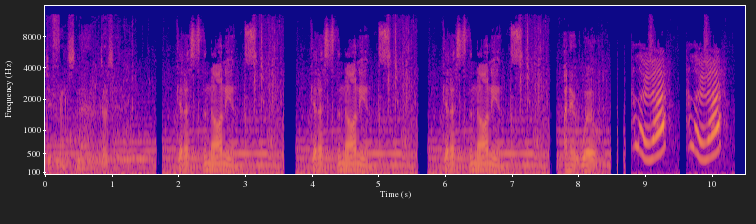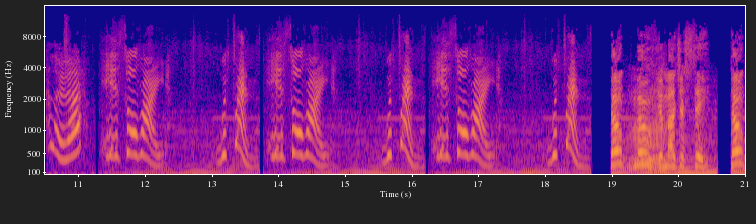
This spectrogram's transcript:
difference now, does it? Get us to the Narnians. Get us to the Narnians. Get us to the Narnians. And it will. Hello there. Hello there. Hello there. It's all right. We're friends. It's all right. We're friends. It's all right. We're friends. Don't move, Your Majesty! Don't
